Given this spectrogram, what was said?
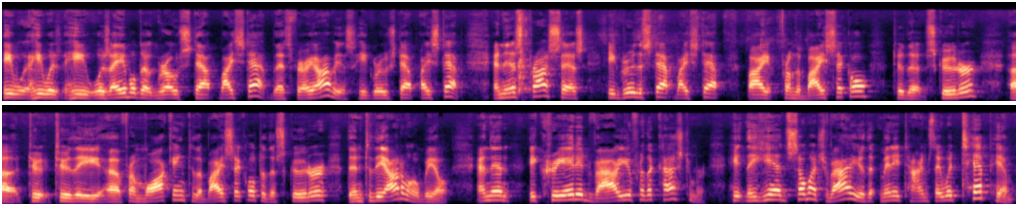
he he was he was able to grow step by step. That's very obvious. He grew step by step. And in this process, he grew the step by step by from the bicycle to the scooter, uh, to, to the, uh, from walking to the bicycle to the scooter, then to the automobile. And then he created value for the customer. He, he had so much value that many times they would tip him.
